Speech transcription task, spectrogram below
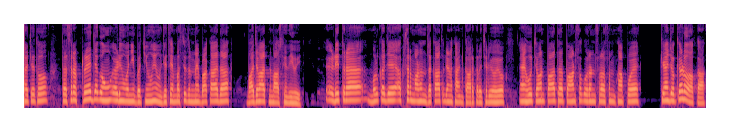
में अचे थो त सिर्फ़ु टे जॻहूं अहिड़ियूं वञी बचियूं हुयूं जिथे मस्जिदुनि में बाक़ाइदा बाजमात नमाज़ थींदी हुई अहिड़ी तरह मुल्क़ जे अक्सर माण्हुनि ज़कात ॾियण खां इनकार करे छॾियो हुयो ऐं हू चवनि पिया त पाण सॻु सरासम खां पोइ कंहिंजो कहिड़ो हक़ आहे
